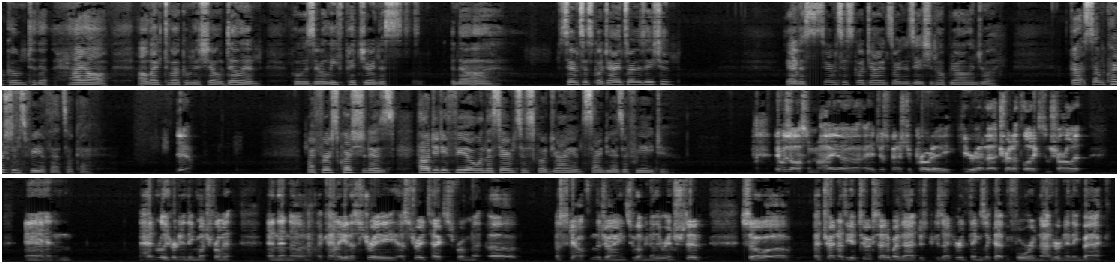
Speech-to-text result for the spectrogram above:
welcome to the hi all. I'd like to welcome to the show Dylan, who is a relief pitcher in the in the uh, San Francisco Giants organization. Yeah, the San Francisco Giants organization. Hope you all enjoy. Got some questions for you, if that's okay. Yeah. My first question is How did you feel when the San Francisco Giants signed you as a free agent? It was awesome. I, uh, I had just finished a pro day here at uh, Tread Athletics in Charlotte and hadn't really heard anything much from it. And then uh, I kind of get a stray a stray text from uh, a scout from the Giants who let me know they were interested. So uh, I tried not to get too excited by that just because I'd heard things like that before and not heard anything back.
